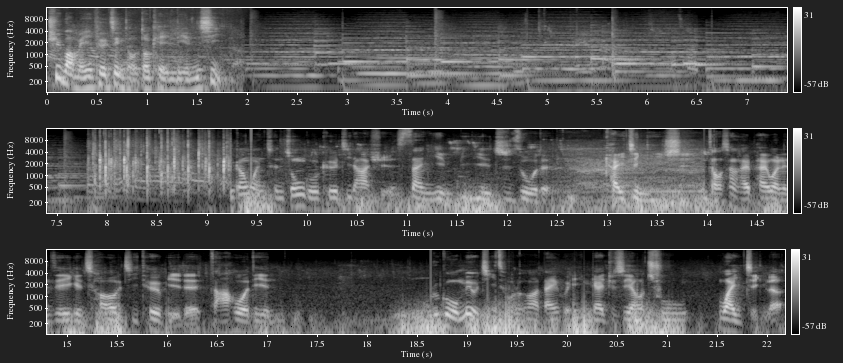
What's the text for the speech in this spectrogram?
确保每一颗镜头都可以联系。刚完成中国科技大学散宴毕业制作的开镜仪式，早上还拍完了这一个超级特别的杂货店。如果我没有记错的话，待会应该就是要出外景了。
